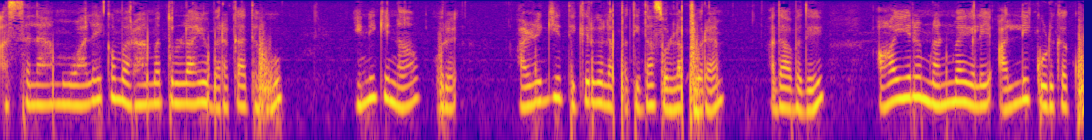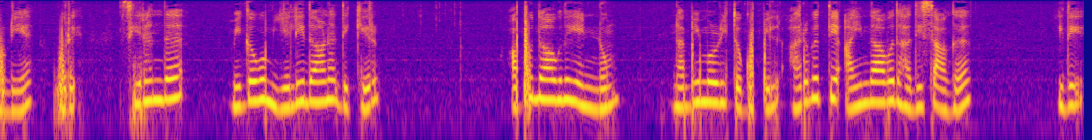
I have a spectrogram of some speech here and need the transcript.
அஸ்லாம் வலைக்கம் வரஹமத்துல்லாஹி வரகாத்துஹு இன்றைக்கி நான் ஒரு அழகிய திகர்களை பற்றி தான் சொல்ல போகிறேன் அதாவது ஆயிரம் நன்மைகளை அள்ளி கொடுக்கக்கூடிய ஒரு சிறந்த மிகவும் எளிதான திக்கிர் அபுதாவது என்னும் நபிமொழி தொகுப்பில் அறுபத்தி ஐந்தாவது ஹதிஸாக இது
